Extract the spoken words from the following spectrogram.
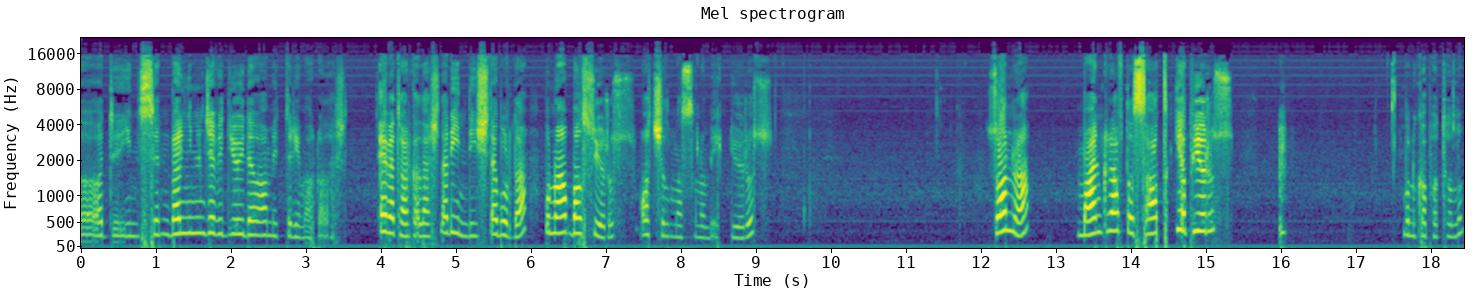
hadi insin. Ben inince videoyu devam ettireyim arkadaşlar. Evet arkadaşlar indi işte burada. Buna basıyoruz. Açılmasını bekliyoruz. Sonra Minecraft'ta sağ tık yapıyoruz. Bunu kapatalım.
